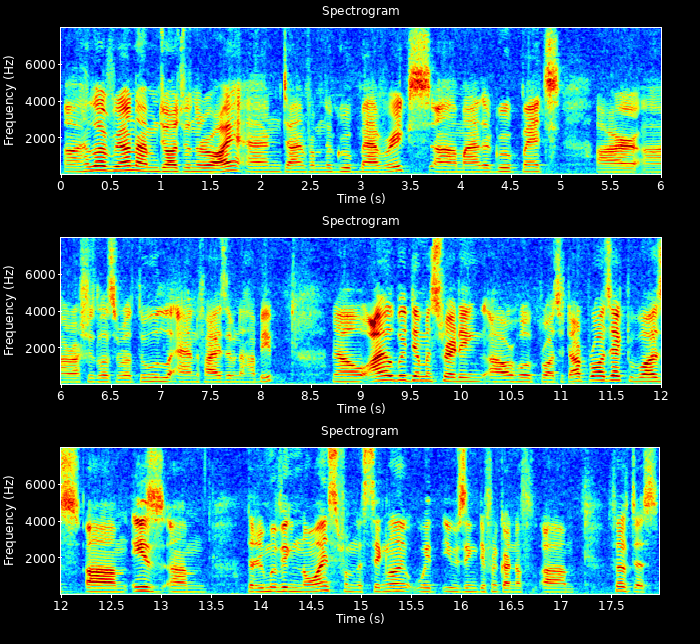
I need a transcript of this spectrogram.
Uh, hello everyone, I'm George Roy and I'm from the group Mavericks. Uh, my other group mates are uh, Rashid Ratul and Faiaz ibn Habib. Now I'll be demonstrating our whole project. Our project was um, is um, the removing noise from the signal with using different kind of um, filters.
